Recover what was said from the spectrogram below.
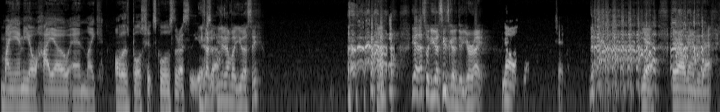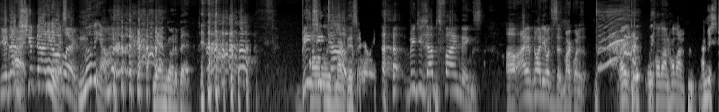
Miami, Ohio, and like all those bullshit schools the rest of the You year. talking, so. you talking about USC? yeah, that's what USC is going to do. You're right. No. Yeah, they're all gonna do that. You done All right. shit down your own leg. moving on. Yeah, I'm going to bed. BG want Dub. this early. BG Dub's findings. Oh, I have no idea what this is. Mark, what is it? All right, wait. Hold on, hold on. I'm just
